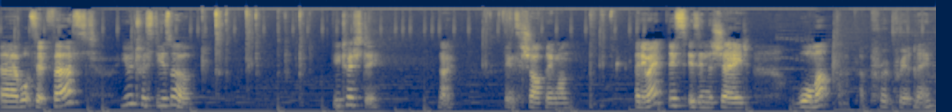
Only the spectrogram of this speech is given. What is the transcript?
Uh, what's it, first? You twisty as well? You twisty? No, I think it's a sharpening one. Anyway, this is in the shade Warm Up, appropriate name.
